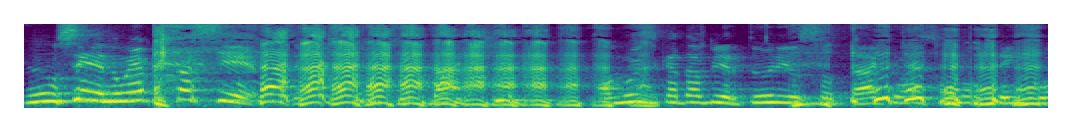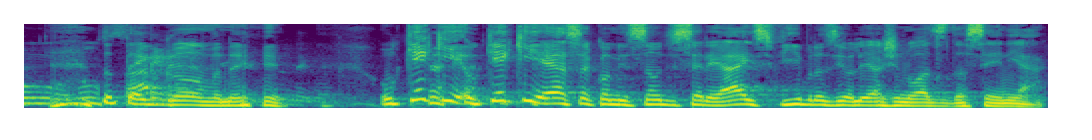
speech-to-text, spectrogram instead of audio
Não sei, não é pra ser. a música da abertura e o sotaque, eu acho que não tem como. Não, não sai, tem como, né? O que que, o que que é essa comissão de cereais, fibras e oleaginosas da CNA?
